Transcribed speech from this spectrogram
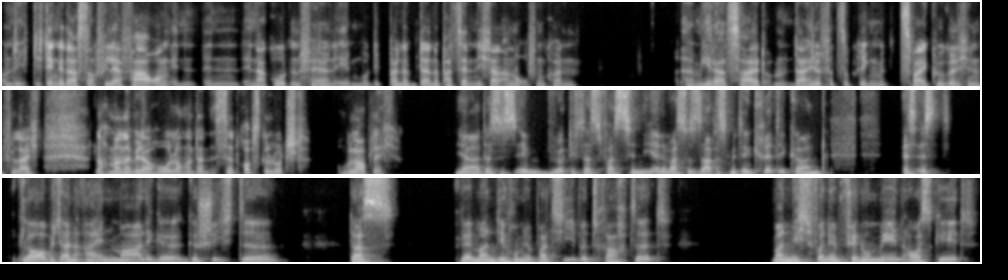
Und ich, ich denke, da hast du auch viel Erfahrung in, in, in akuten Fällen eben, wo die, mhm. deine Patienten nicht dann anrufen können ähm, jederzeit, um da Hilfe zu kriegen. Mit zwei Kügelchen vielleicht nochmal eine Wiederholung und dann ist der Drops gelutscht. Unglaublich. Ja, das ist eben wirklich das Faszinierende, was du sagtest mit den Kritikern. Es ist, glaube ich, eine einmalige Geschichte, dass, wenn man die Homöopathie betrachtet, man nicht von dem Phänomen ausgeht,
